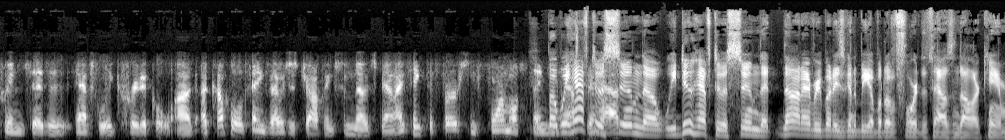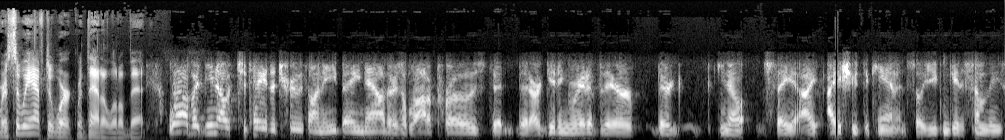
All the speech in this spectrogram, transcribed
Quinn says is absolutely critical. Uh, a couple of things. I was just dropping some notes down. I think the first and foremost thing. But we have, have to, have, assume, though, we do have to assume that not everybody's going to be able to afford the thousand dollar camera, so we have to work with that a little bit. Well, but you know, to tell you the truth, on eBay now, there's a lot of pros that that are getting rid of their their you know, say I, I shoot the Canon, so you can get some of these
